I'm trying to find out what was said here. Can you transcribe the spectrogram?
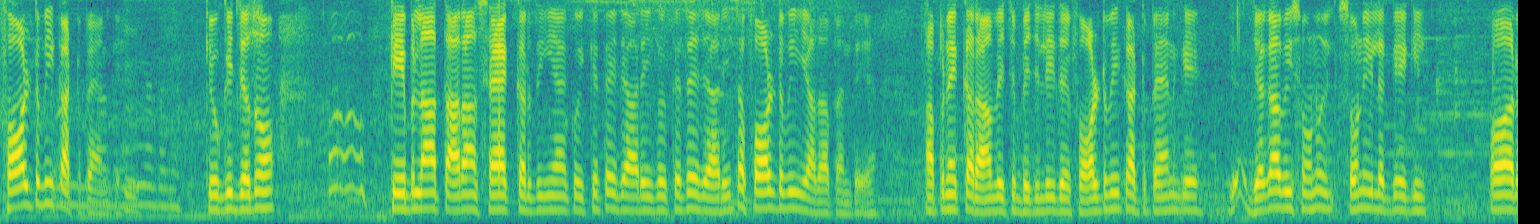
ਫਾਲਟ ਵੀ ਘੱਟ ਪੈਣਗੇ। ਕਿਉਂਕਿ ਜਦੋਂ ਕੇਬਲਾਂ ਤਾਰਾਂ ਸੈਕ ਕਰਦੀਆਂ ਕੋਈ ਕਿਤੇ ਜਾ ਰਹੀ ਕੋਈ ਕਿਤੇ ਜਾ ਰਹੀ ਤਾਂ ਫਾਲਟ ਵੀ ਜ਼ਿਆਦਾ ਪੈਂਦੇ ਆ। ਆਪਣੇ ਘਰਾਂ ਵਿੱਚ ਬਿਜਲੀ ਦੇ ਫਾਲਟ ਵੀ ਘੱਟ ਪੈਣਗੇ ਜ- ਜਗ੍ਹਾ ਵੀ ਸੋਹਣੀ ਸੋਹਣੀ ਲੱਗੇਗੀ। ਔਰ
